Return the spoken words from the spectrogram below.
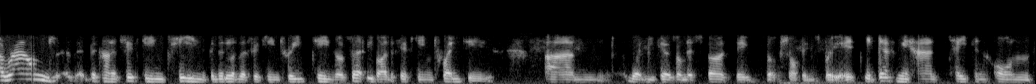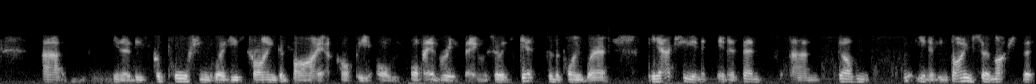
Around the kind of 15 teens, the middle of the 15 teens, or certainly by the 1520s, um, when he goes on this first big book shopping spree. It, it definitely has taken on, uh, you know, these proportions where he's trying to buy a copy of, of everything. So it gets to the point where he actually, in, in a sense, um, doesn't, you know, he's buying so much that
